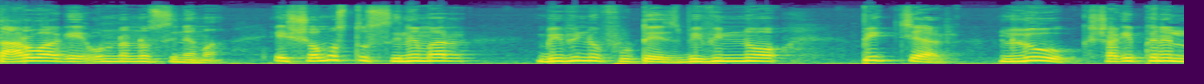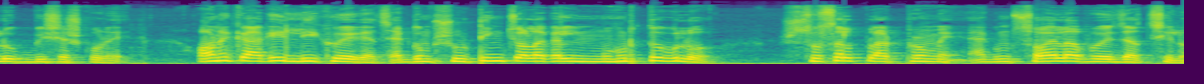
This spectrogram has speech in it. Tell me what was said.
তারও আগে অন্যান্য সিনেমা। এই সমস্ত সিনেমার বিভিন্ন ফুটেজ, বিভিন্ন পিকচার লুক শাকিব খানের লুক বিশেষ করে। অনেক আগেই লিক হয়ে গেছে। একদম শুটিং চলাকালীন মুহূর্তগুলো সোশ্যাল প্ল্যাটফর্মে একদম সয়লাভ হয়ে যাচ্ছিল।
